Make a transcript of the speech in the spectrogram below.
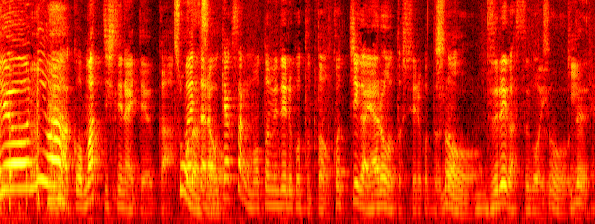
需要にはこうマッチしてないというかそうなんですお客さんが求めてることとこっちがやろうとしてることのズレがすごい大きいみたいな。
